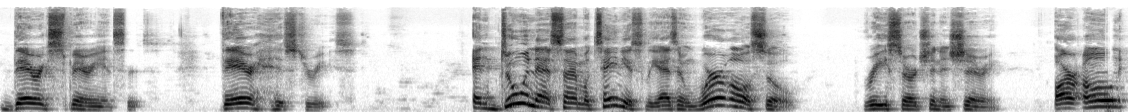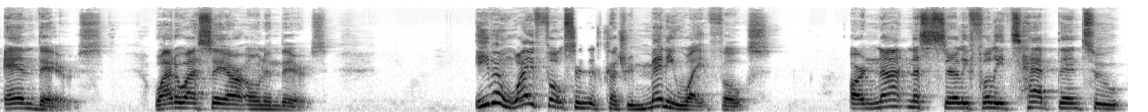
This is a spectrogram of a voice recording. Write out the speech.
their experiences, their histories, and doing that simultaneously, as in we're also researching and sharing our own and theirs. Why do I say our own and theirs? Even white folks in this country, many white folks, are not necessarily fully tapped into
